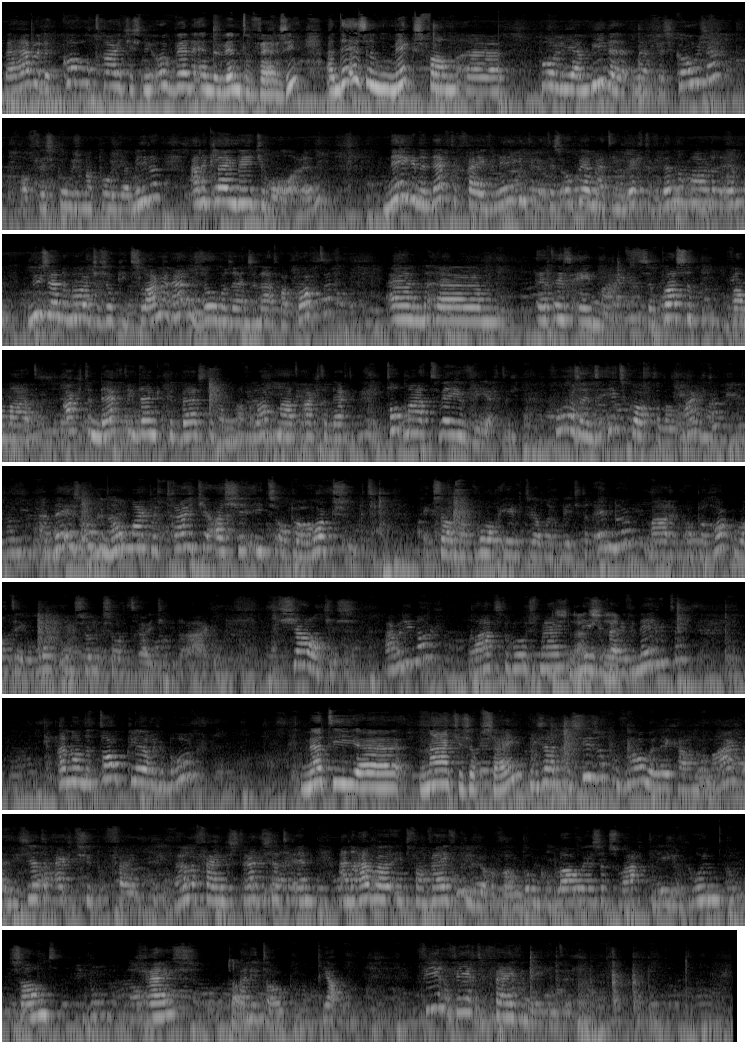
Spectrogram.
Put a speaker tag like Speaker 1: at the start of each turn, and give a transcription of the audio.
Speaker 1: We hebben de korreltruitjes nu ook binnen in de winterversie. En dit is een mix van uh, polyamide met viscose. Of viscose met polyamide. En een klein beetje wol erin. 39,95. Het is ook weer met die lichte vlindermouw erin. Nu zijn de mouwtjes ook iets langer. Hè? De zomer zijn ze net wat korter. En ehm, het is 1 maat. Ze passen van maat 38 denk ik het beste. Van, vanaf maat 38 tot maat 42. Voor zijn ze iets korter dan achter. En dit is ook een heel makkelijk truitje als je iets op een rok zoekt. Ik zou er voor eventueel nog een beetje erin doen. Maar op een rok wordt tegenwoordig ook zo'n soort truitje gedragen. Sjaaltjes. Hebben we die nog? De laatste volgens mij, 9,95. En dan de taupkleurige broek. Met die uh, naadjes opzij. Die zijn precies op een vrouwenlichaam gemaakt. En die zitten echt super fijn. Een hele fijne stretch zit erin. En daar hebben we iets van vijf kleuren van. Donkerblauw is er, zwart, groen, zand, grijs en die taupe. Ja. 44,95.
